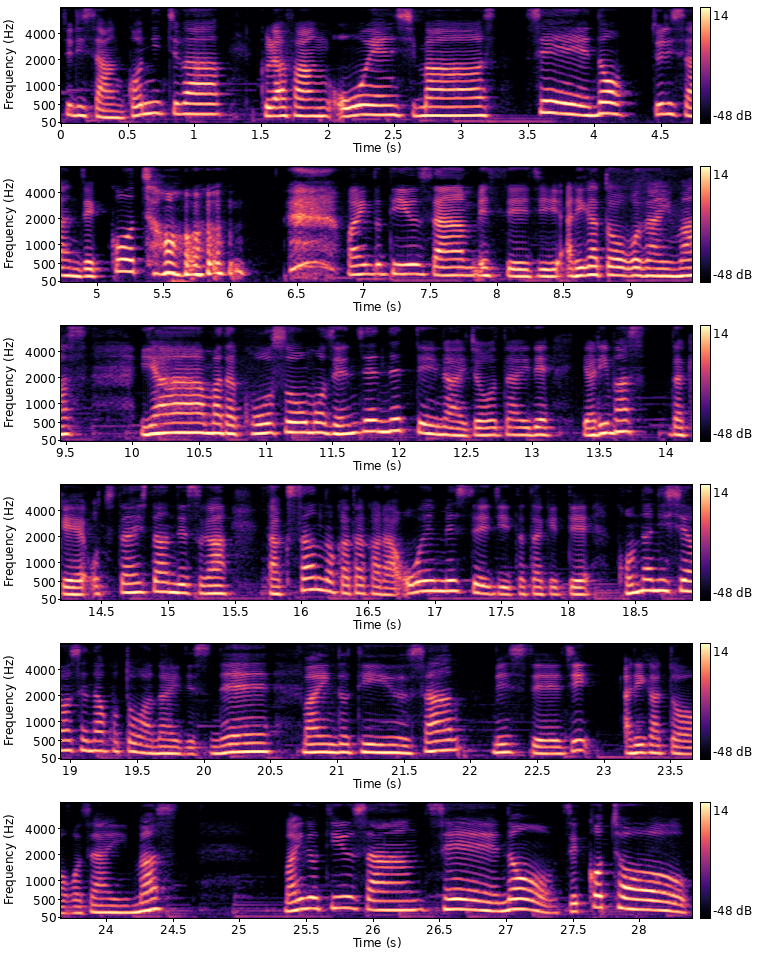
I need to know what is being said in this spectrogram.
ジュリさん、こんにちは。クラファン応援します。せーの、ジュリさん絶好調。マインド TU さん、メッセージありがとうございます。いやー、まだ構想も全然練っていない状態で、やりますだけお伝えしたんですが、たくさんの方から応援メッセージいただけて、こんなに幸せなことはないですね。マインド TU さん、メッセージありがとうございます。マインドティーさん、せーの、絶好調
